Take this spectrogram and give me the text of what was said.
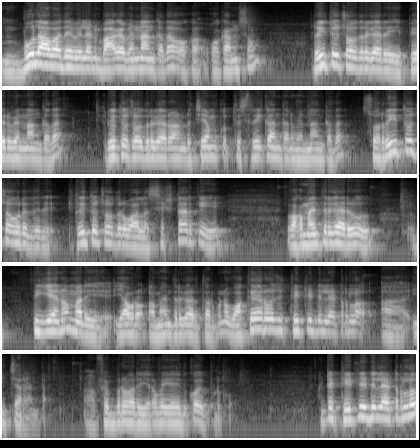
భూ లావాదేవీలను బాగా విన్నాం కదా ఒక ఒక అంశం. రీతు చౌదరి గారి పేరు విన్నాం కదా? రీతు చౌదరి గారు అండ్ చీమకుర్తి శ్రీకాంత్ అని విన్నాం కదా. సో రీతు చౌదరి రీతు చౌదరి వాళ్ళ సిస్టర్కి ఒక మంత్రి గారు పిఏనో మరి ఎవరో ఆ మంత్రి గారి తరపున ఒకే రోజు టీటీడీ లెటర్లో ఇచ్చారంట. ఫిబ్రవరి ఇరవై ఐదుకో ఇప్పుడుకో. అంటే టీటీడీ లెటర్లు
